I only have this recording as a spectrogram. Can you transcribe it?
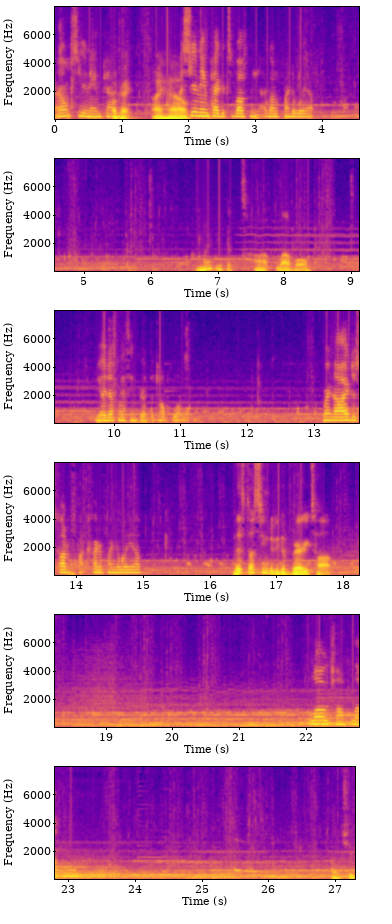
I don't see your name tag. Okay, I have. I see your name tag. It's above me. I gotta find a way up. Might be at the top level. Yeah, I definitely think you're at the top level. Right now, I just gotta try to find a way up. This does seem to be the very top. Low top level. Oh shoot!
